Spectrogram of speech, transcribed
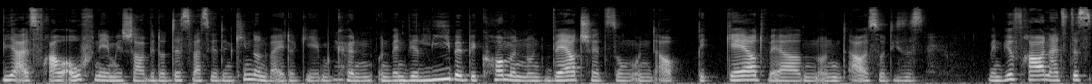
wir als Frau aufnehmen, ist auch wieder das, was wir den Kindern weitergeben ja. können. Und wenn wir Liebe bekommen und Wertschätzung und auch begehrt werden und auch so dieses wenn wir Frauen als das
